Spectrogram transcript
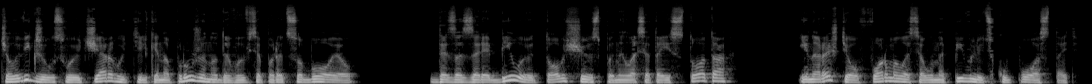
Чоловік же у свою чергу тільки напружено дивився перед собою, де за зарябілою товщою спинилася та істота і нарешті оформилася у напівлюдську постать.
